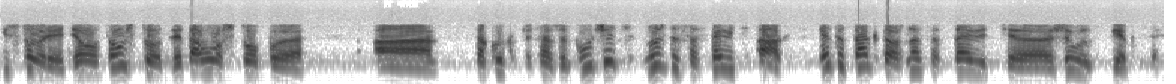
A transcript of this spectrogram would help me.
история. Дело в том, что для того, чтобы э, такую компенсацию получить, нужно составить акт. Этот акт должна составить э, жилинспекция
